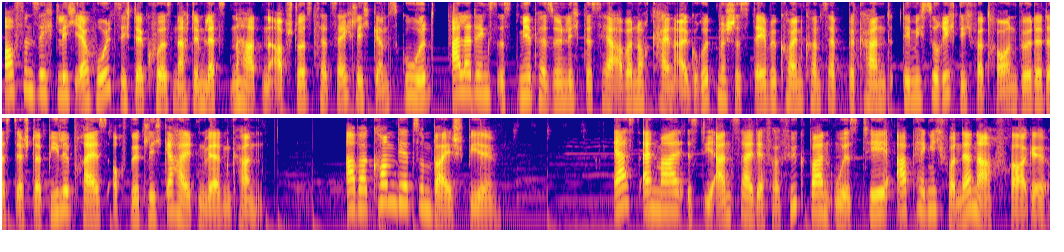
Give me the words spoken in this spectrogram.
Offensichtlich erholt sich der Kurs nach dem letzten harten Absturz tatsächlich ganz gut. Allerdings ist mir persönlich bisher aber noch kein algorithmisches Stablecoin-Konzept bekannt, dem ich so richtig vertrauen würde, dass der stabile Preis auch wirklich gehalten werden kann. Aber kommen wir zum Beispiel. Erst einmal ist die Anzahl der verfügbaren UST abhängig von der Nachfrage.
